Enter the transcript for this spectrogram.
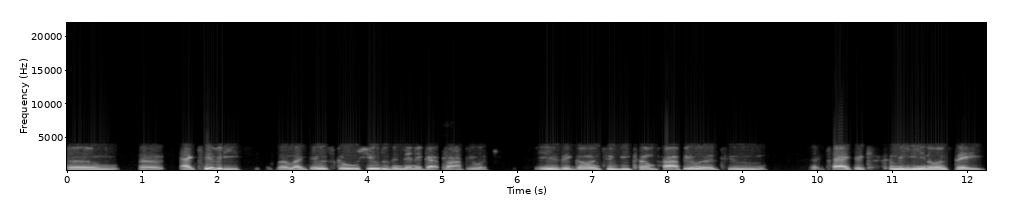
um uh activities like there were school shooters and then it got popular. Is it going to become popular to attack a comedian on stage?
